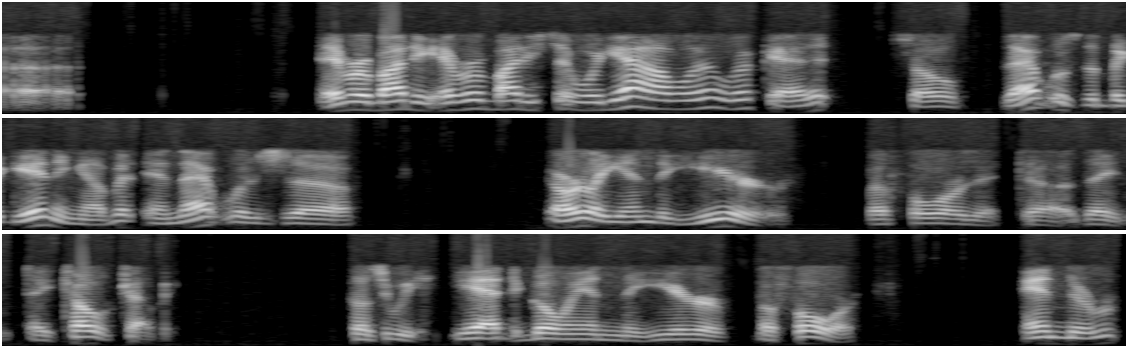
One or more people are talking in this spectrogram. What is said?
uh everybody everybody said well yeah we'll look at it. So that was the beginning of it and that was uh early in the year before that uh, they they told Chubby because we you had to go in the year before. And the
